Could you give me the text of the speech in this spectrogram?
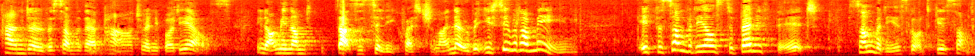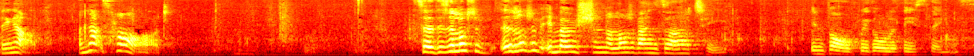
hand over some of their power to anybody else? You know, I mean, I'm, that's a silly question, I know, but you see what I mean? If for somebody else to benefit, somebody has got to give something up. And that's hard. So there's a lot of, a lot of emotion, a lot of anxiety involved with all of these things.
